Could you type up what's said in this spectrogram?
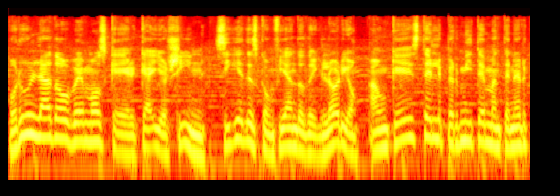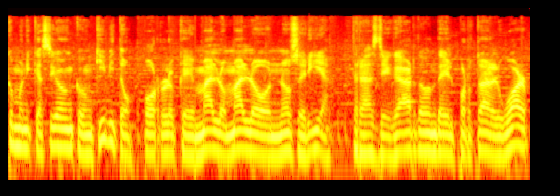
Por un lado vemos que el Kaioshin sigue desconfiando de Glorio, aunque este le permite mantener comunicación con Kibito, por lo que malo malo no sería. Tras llegar donde el portal Warp,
